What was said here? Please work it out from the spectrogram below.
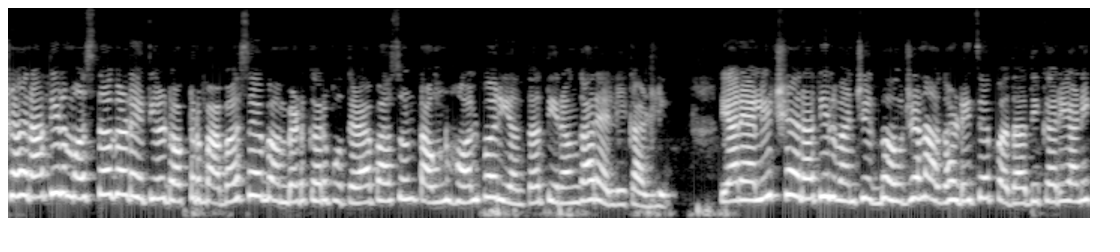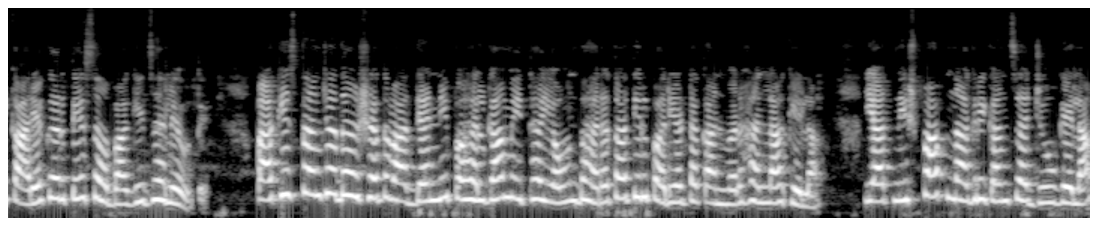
शहरातील मस्तगड येथील डॉक्टर बाबासाहेब आंबेडकर पुतळ्यापासून टाउन हॉलपर्यंत तिरंगा रॅली काढली. या रॅलीत शहरातील वंचित बहुजन आघाडीचे पदाधिकारी आणि कार्यकर्ते सहभागी झाले होते. पाकिस्तानच्या दहशतवाद्यांनी पहलगाम इथं येऊन भारतातील पर्यटक पर्यटकांवर हल्ला केला. यात निष्पाप नागरिकांचा जीव गेला.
